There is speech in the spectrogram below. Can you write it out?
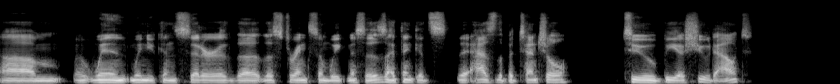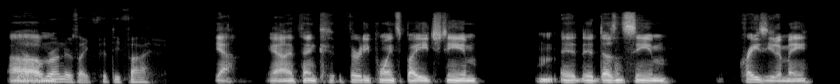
Um, when when you consider the the strengths and weaknesses, I think it's it has the potential to be a shootout. Um, yeah, over under is like fifty five. Yeah, yeah. I think thirty points by each team. Mm, it it doesn't seem crazy to me,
